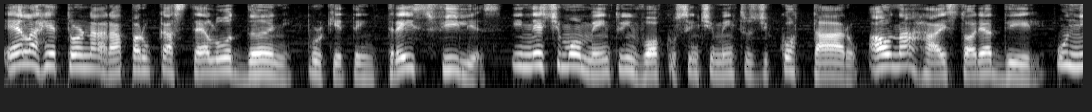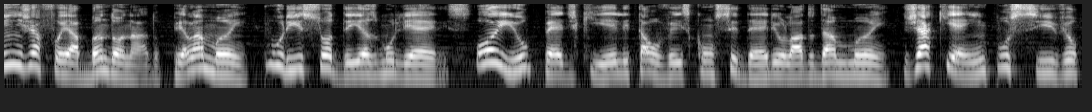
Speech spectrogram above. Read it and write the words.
Ela retornará para o castelo Odani, porque tem três filhas, e neste momento invoca os sentimentos de Kotaro ao narrar a história dele. O ninja foi abandonado pela mãe, por isso odeia as mulheres. Oyu pede que ele talvez considere o lado da mãe, já que é impossível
